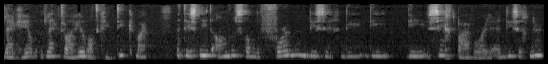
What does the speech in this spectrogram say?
lijkt, heel, het lijkt wel heel wat kritiek, maar het is niet anders dan de vormen die, zich, die, die, die zichtbaar worden en die zich nu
